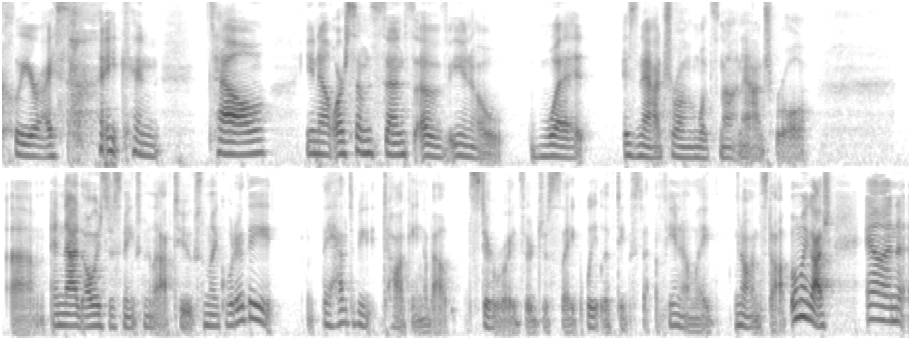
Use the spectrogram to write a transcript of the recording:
clear eyesight can tell, you know, or some sense of, you know, what is natural and what's not natural. Um, and that always just makes me laugh too. Cause I'm like, what are they? They have to be talking about steroids or just like weightlifting stuff, you know, like nonstop. Oh my gosh. And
